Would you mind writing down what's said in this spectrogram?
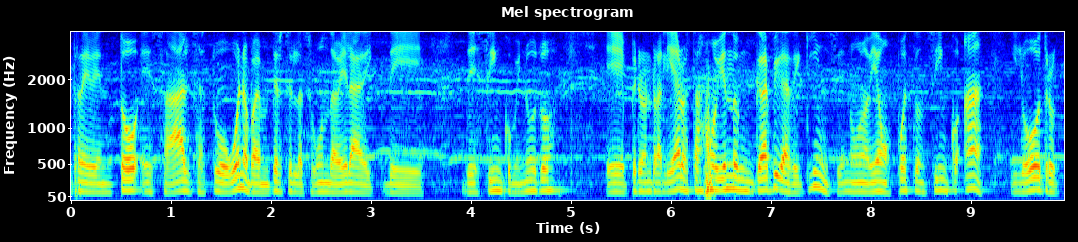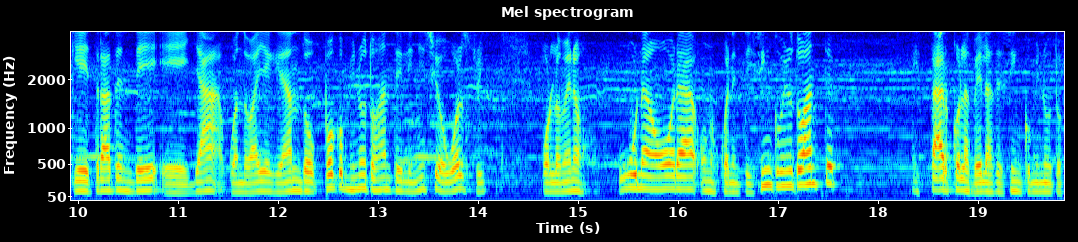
reventó esa alza, estuvo bueno para meterse en la segunda vela de 5 de, minutos. Eh, pero en realidad lo estamos viendo en gráficas de 15, no habíamos puesto en 5. Ah, y lo otro, que traten de eh, ya cuando vaya quedando pocos minutos antes del inicio de Wall Street, por lo menos una hora, unos 45 minutos antes, estar con las velas de 5 minutos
